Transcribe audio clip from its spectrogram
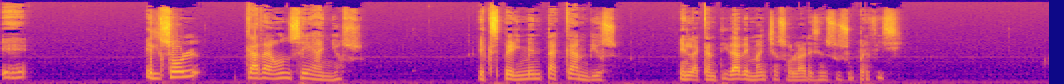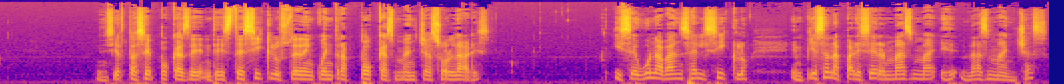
eh, el Sol cada 11 años experimenta cambios en la cantidad de manchas solares en su superficie. En ciertas épocas de, este ciclo usted encuentra pocas manchas solares y según avanza el ciclo empiezan a aparecer más, eh, más manchas.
